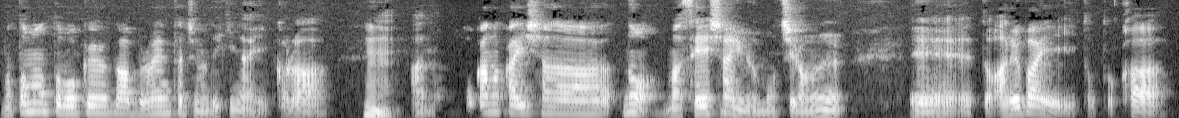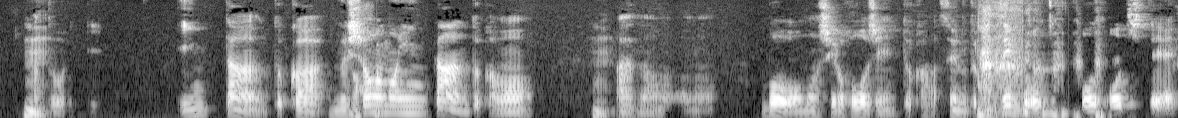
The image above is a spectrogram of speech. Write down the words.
もともと僕がブラインドタッチもできないから、うん。うん。あの、他の会社の、まあ、正社員はもちろん、えっ、と、アルバイトとか、うんあと、イインターンとか、無償のインターンとかも、うんあの、某面白法人とか、そういうのとか全部落ち 落ちて、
